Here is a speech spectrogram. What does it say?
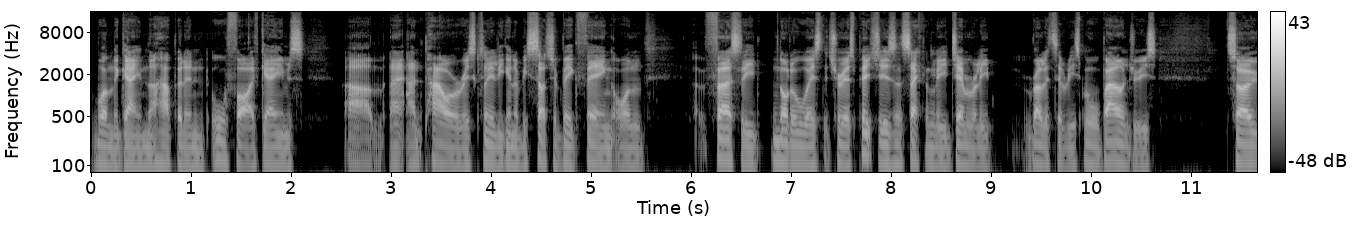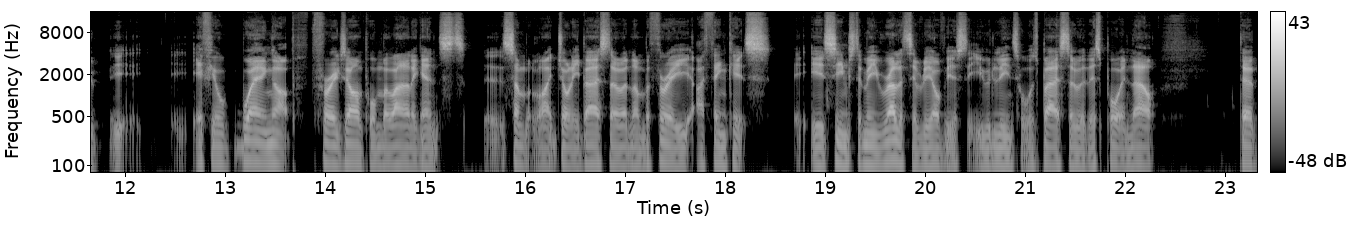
won the game. That happened in all five games, um, and, and, power is clearly going to be such a big thing on. Firstly, not always the truest pitches, and secondly, generally relatively small boundaries. So if you're weighing up, for example, Malan against uh, someone like Jonny Bairstow at number three, I think it's it seems to me relatively obvious that you would lean towards Bairstow at this point. Now, the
